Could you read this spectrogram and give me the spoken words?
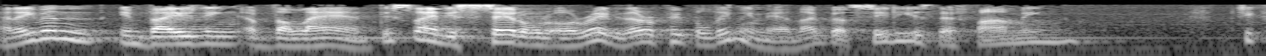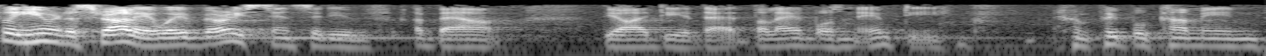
and even invading of the land. This land is settled already. There are people living there. They've got cities, they're farming. Particularly here in Australia, we're very sensitive about the idea that the land wasn't empty. And people come in,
